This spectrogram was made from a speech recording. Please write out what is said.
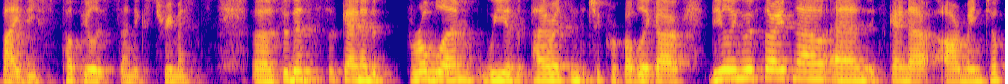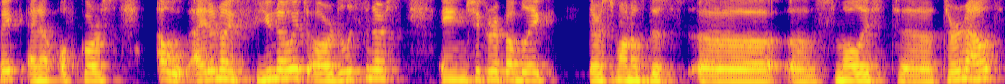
by these populists and extremists. Uh, so that's kind of the problem we as pirates in the Czech Republic are dealing with right now, and it's kind of our main topic. And uh, of course, oh, I don't know if you know it or the listeners in Czech Republic. There's one of the uh, uh, smallest turnout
